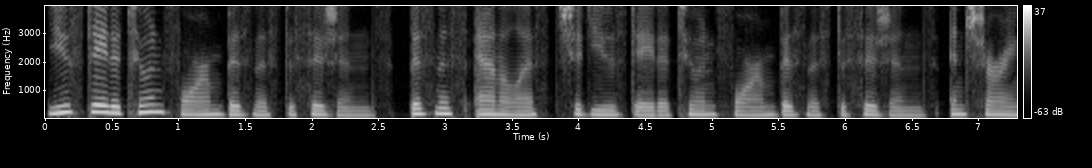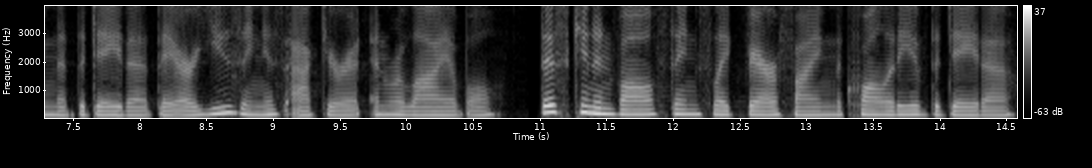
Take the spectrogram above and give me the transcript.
Use data to inform business decisions. Business analysts should use data to inform business decisions, ensuring that the data they are using is accurate and reliable. This can involve things like verifying the quality of the data,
